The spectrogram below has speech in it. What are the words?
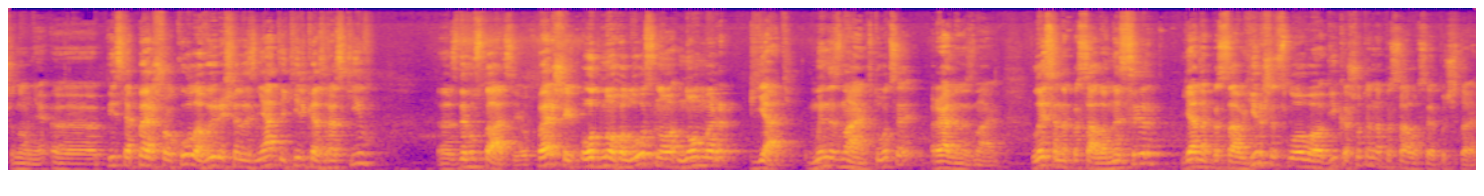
шановні. Е, після першого кола вирішили зняти кілька зразків е, з дегустації. От перший одноголосно номер 5. Ми не знаємо, хто це, реально не знаємо. Леся написала не сир, я написав гірше слово. Віка, що ти написала? Все, почитай.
